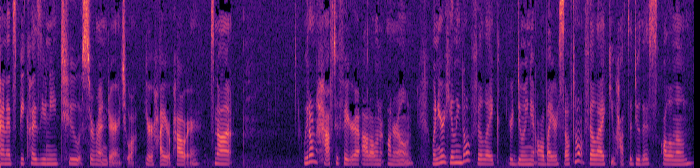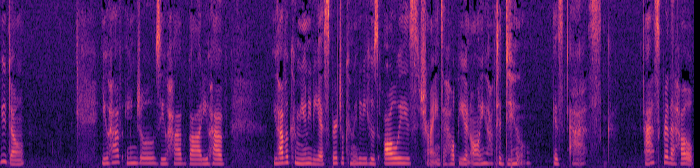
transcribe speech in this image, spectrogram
and it's because you need to surrender to your higher power. It's not, we don't have to figure it out all on, on our own. When you're healing, don't feel like you're doing it all by yourself. Don't feel like you have to do this all alone. You don't. You have angels, you have God, you have you have a community, a spiritual community who's always trying to help you and all you have to do is ask. Ask for the help.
